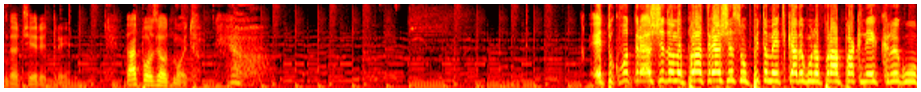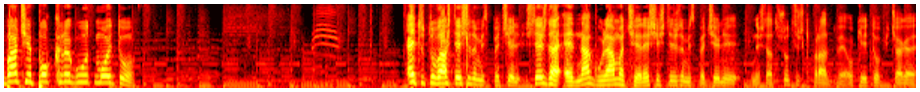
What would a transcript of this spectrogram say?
Да, 4-3. Това е по-зле от моето. Ето какво трябваше да направя, трябваше да се опитаме и така да го направя, пак не е кръгло, обаче е по-кръгло от моето. Ето това щеше да ми спечели. Щеше да е една голяма череша и щеше да ми спечели нещата, защото всички правят две. Окей, то пичага е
